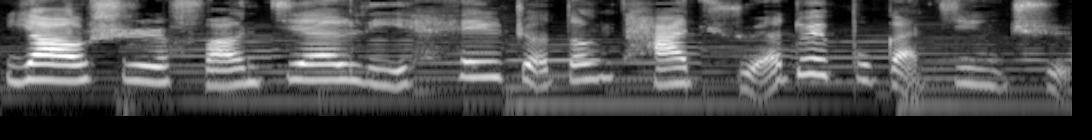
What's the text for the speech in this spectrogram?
要是房间里黑着灯，他绝对不敢进去。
